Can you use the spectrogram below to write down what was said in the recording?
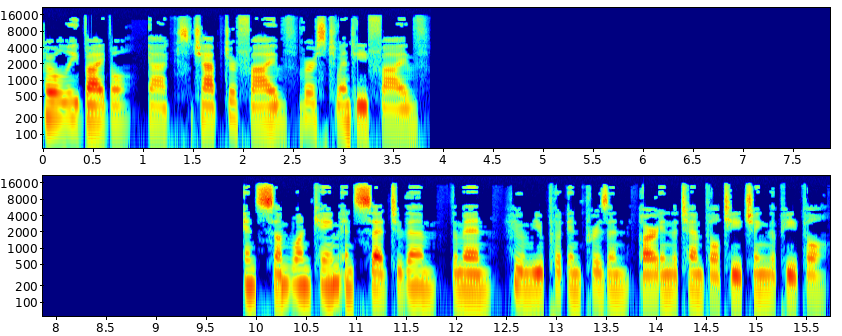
Holy Bible, Acts chapter 5, verse 25. And someone came and said to them, The men, whom you put in prison, are in the temple teaching the people.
